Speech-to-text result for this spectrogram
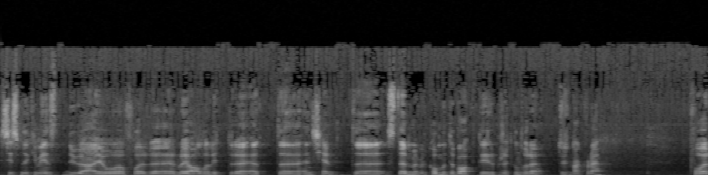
sist, men ikke minst. Du er jo for eh, lojale lyttere et, eh, en kjent eh, stemme. Velkommen tilbake til prosjektkontoret. Tusen takk for det. For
